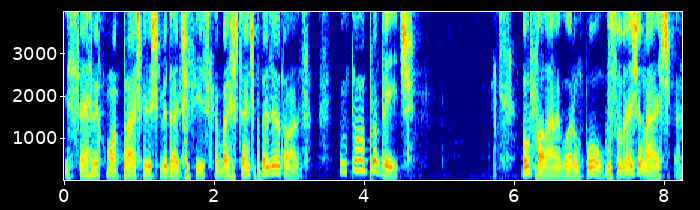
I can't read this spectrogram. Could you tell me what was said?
e servem como uma prática de atividade física bastante prazerosa. Então aproveite. Vamos falar agora um pouco sobre a ginástica.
